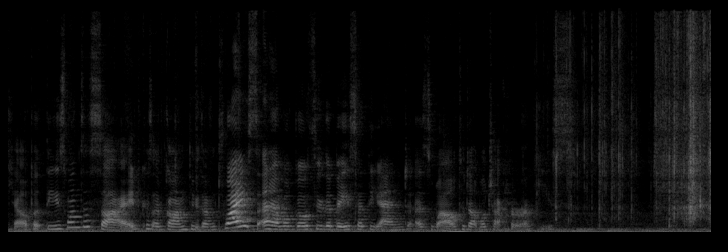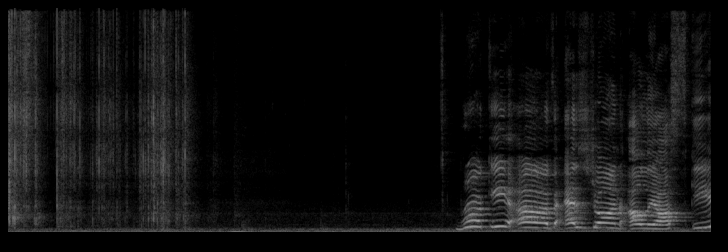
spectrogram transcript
Okay, I'll put these ones aside because I've gone through them twice, and I will go through the base at the end as well to double check for rookies. Rookie of Esjon Alioski.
